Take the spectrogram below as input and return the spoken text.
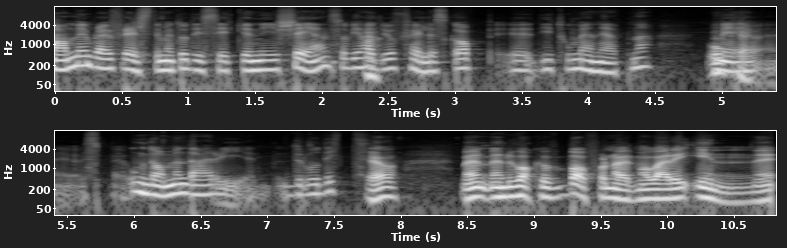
Mannen min ble jo frelst i Metodistkirken i Skien, så vi hadde jo fellesskap, eh, de to menighetene. Okay. Med ungdommen der vi dro dit. Ja. Men, men du var ikke bare fornøyd med å være inne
